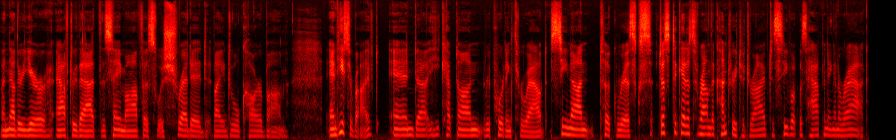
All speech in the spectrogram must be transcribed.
Another year after that, the same office was shredded by a dual car bomb. And he survived, and uh, he kept on reporting throughout. Sinan took risks just to get us around the country to drive to see what was happening in Iraq.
